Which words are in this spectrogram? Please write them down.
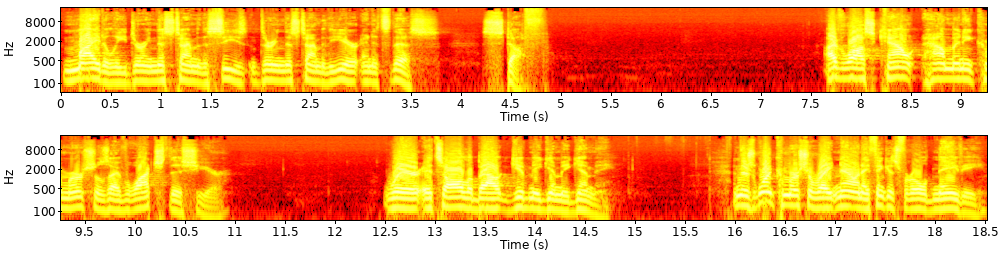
mightily during this time of the season, during this time of the year, and it's this, stuff. I've lost count how many commercials I've watched this year where it's all about give me, give me, give me. And there's one commercial right now, and I think it's for Old Navy,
